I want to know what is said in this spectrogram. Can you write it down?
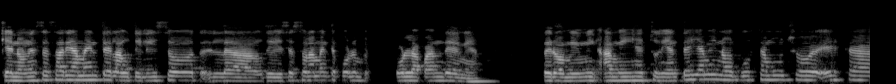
que no necesariamente la utilizo, la utilicé solamente por, por la pandemia, pero a, mí, a mis estudiantes y a mí nos gusta mucho esta,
